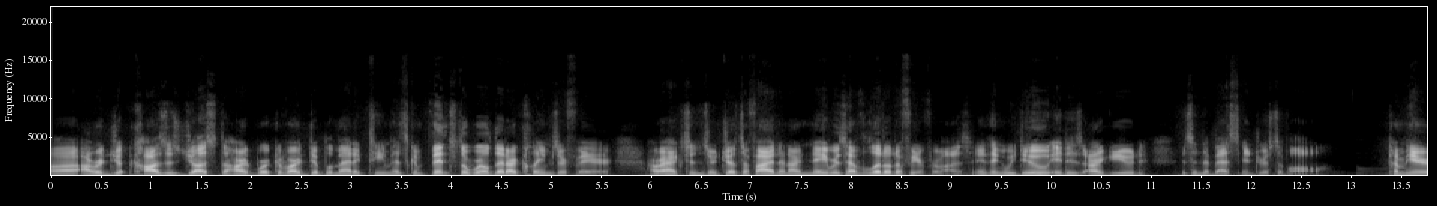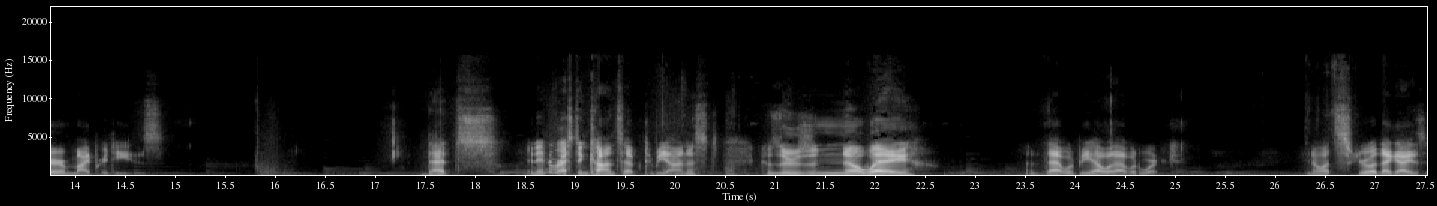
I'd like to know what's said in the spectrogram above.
Uh, our ju- cause is just. The hard work of our diplomatic team has convinced the world that our claims are fair. Our actions are justified, and our neighbors have little to fear from us. Anything we do, it is argued, is in the best interest of all. Come here, my pretties. That's an interesting concept, to be honest, because there's no way that would be how that would work. You know what? Screw it. That guy's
